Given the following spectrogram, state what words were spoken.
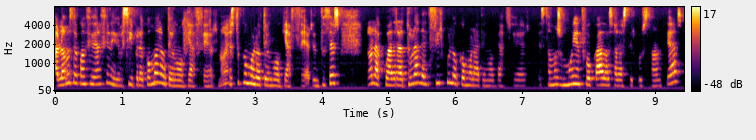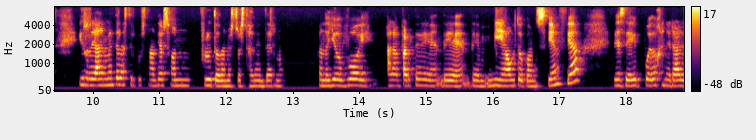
hablamos de conciliación y digo, sí, pero ¿cómo lo tengo que hacer? ¿no? ¿Esto cómo lo tengo que hacer? Entonces, ¿no? la cuadratura del círculo, ¿cómo la tengo que hacer? Estamos muy enfocados a las circunstancias y realmente las circunstancias son fruto de nuestro estado interno. Cuando yo voy a la parte de, de, de mi autoconsciencia, desde ahí puedo generar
